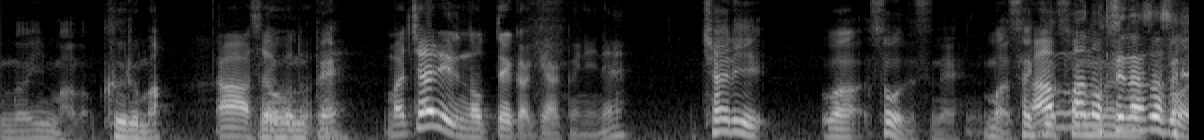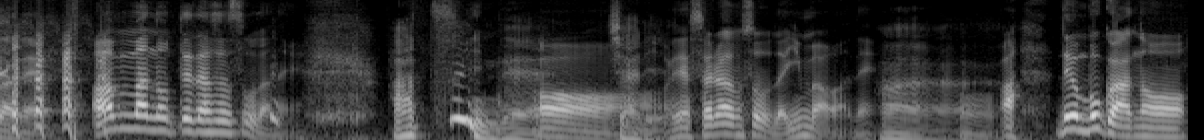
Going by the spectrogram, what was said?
の今の車？ああそういうことね。まあチャリ乗ってるか逆にね。チャリはそうですね。まあ最近あんま乗ってなさそうだね。あんま乗ってなさそうだね。暑いんでチャリ。いやそれはそうだ今はね。はい、あでも僕あの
